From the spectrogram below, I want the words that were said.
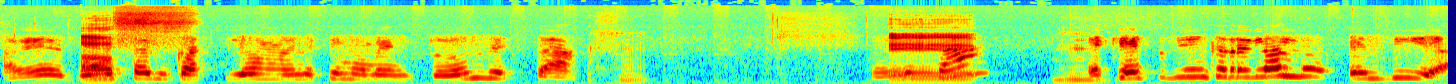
a ver, ¿dónde está educación en este momento? ¿Dónde está? ¿Dónde está? Eh, es que esto tienen que arreglarlo en día.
